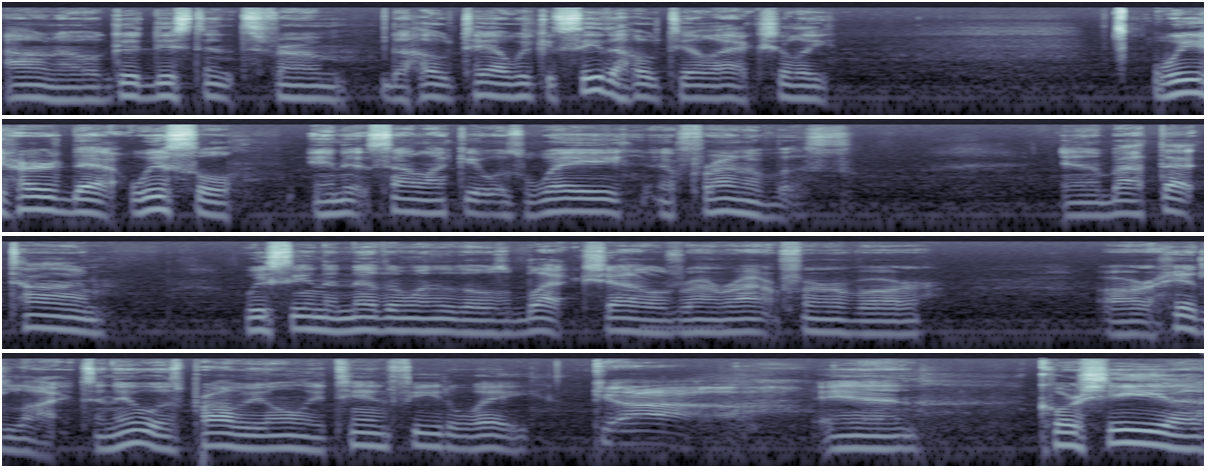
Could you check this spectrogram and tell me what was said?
I don't know, a good distance from the hotel. We could see the hotel actually. We heard that whistle and it sounded like it was way in front of us. And about that time, we seen another one of those black shadows run right in front of our our headlights, and it was probably only ten feet away. God. And course, she uh,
